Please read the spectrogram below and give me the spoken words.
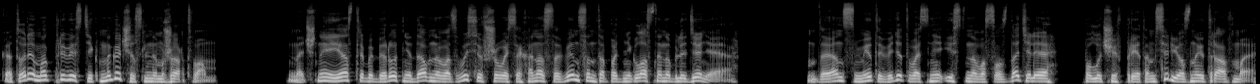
который мог привести к многочисленным жертвам. Ночные ястребы берут недавно возвысившегося Ханаса Винсента под негласное наблюдение. Дэн Смит видит во сне истинного создателя, получив при этом серьезные травмы.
